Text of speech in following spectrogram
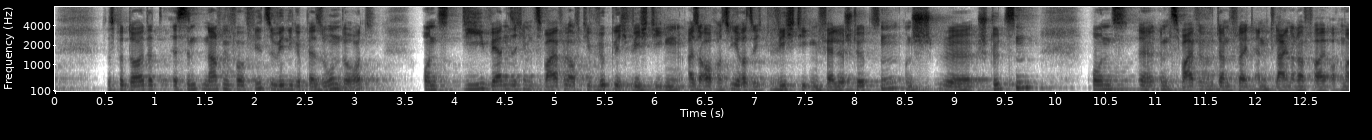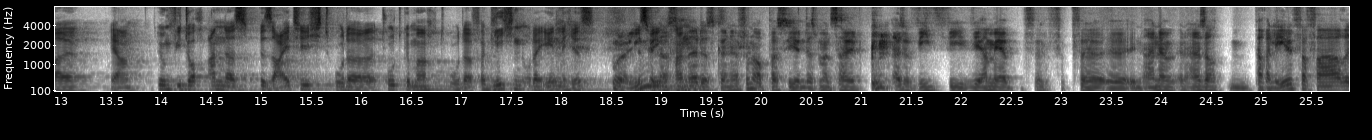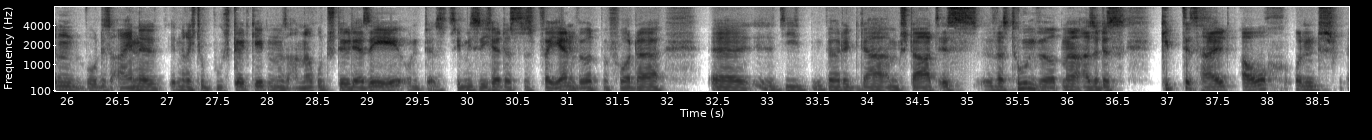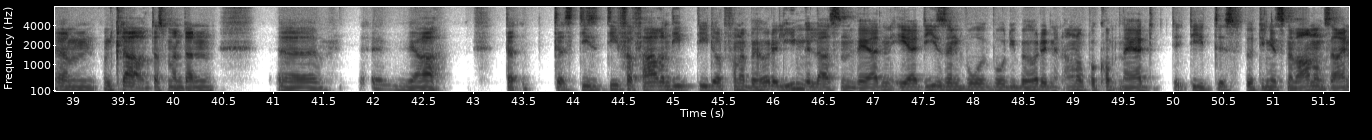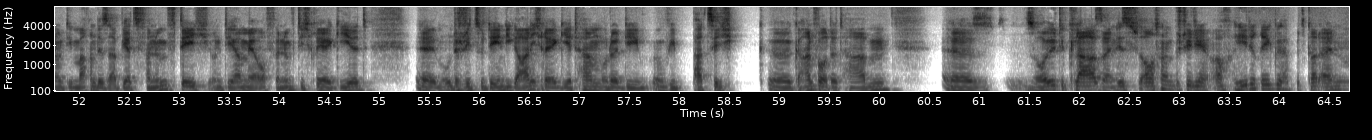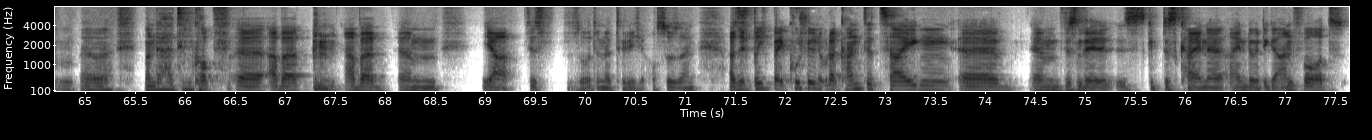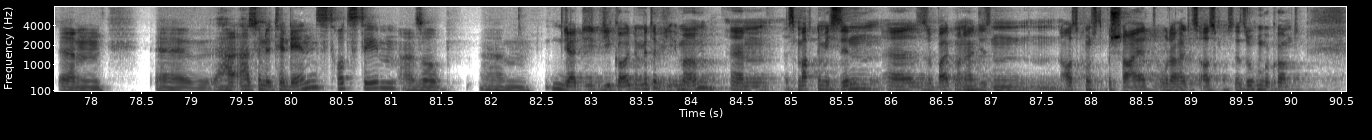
Das bedeutet, es sind nach wie vor viel zu wenige Personen dort. Und die werden sich im Zweifel auf die wirklich wichtigen, also auch aus ihrer Sicht wichtigen Fälle stützen und äh, stützen. Und äh, im Zweifel wird dann vielleicht ein kleinerer Fall auch mal ja, irgendwie doch anders beseitigt oder totgemacht oder verglichen oder ähnliches. Oder liegen Deswegen gelassen, kann, ne? das kann ja schon auch passieren, dass man es halt, also wie, wie, wir haben ja für, für, äh, in, einer, in einer Sache ein Parallelverfahren, wo das eine in Richtung Bußgeld geht und das andere rutscht still der See und es ist ziemlich sicher, dass das verjähren wird, bevor da äh, die Behörde, die da am Start ist, was tun wird. Ne? Also das gibt es halt auch und, ähm, und klar, und dass man dann äh, äh ja dass die, die Verfahren, die, die dort von der Behörde liegen gelassen werden, eher die sind, wo, wo die Behörde den Eindruck bekommt, naja, die, die, das wird ihnen jetzt eine Warnung sein und die machen das ab jetzt vernünftig und die haben ja auch vernünftig reagiert, äh, im Unterschied zu denen, die gar nicht reagiert haben oder die irgendwie patzig äh, geantwortet haben. Äh, sollte klar sein. Ist Ausnahme bestätigen auch jede Regel. Habe jetzt gerade einen äh, Mandat im Kopf, äh, aber, aber ähm, ja, das sollte natürlich auch so sein. Also sprich, bei Kuscheln oder Kante zeigen, äh, ähm, wissen wir, es gibt es keine eindeutige Antwort. Ähm, äh, hast du eine Tendenz trotzdem? Also ähm ja, die, die goldene Mitte wie immer. Ähm, es macht nämlich Sinn, äh, sobald man halt diesen Auskunftsbescheid oder halt das Auskunftsersuchen bekommt,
